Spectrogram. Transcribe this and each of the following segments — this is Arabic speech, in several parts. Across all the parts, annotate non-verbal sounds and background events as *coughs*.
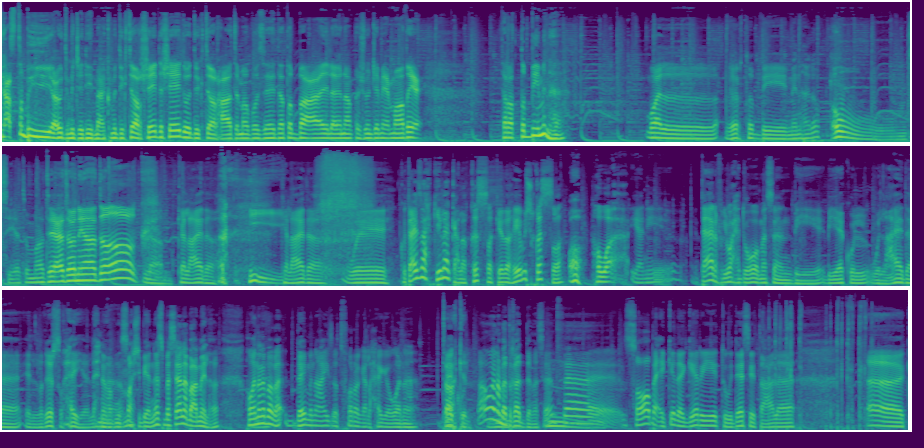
بودكاست طبي يعود من جديد معكم الدكتور شيد رشيد والدكتور حاتم أبو زيد. أطباء عائله يناقشون جميع مواضيع ترى الطبي منها. والغير طبي منها لو. أوه. مسية ماتعة يا دوك. نعم كالعادة. *laughs* كالعادة. وكنت عايز أحكي لك على قصة كده. هي مش قصة. اوه هو يعني انت عارف الواحد وهو مثلا بي بياكل والعادة الغير صحية اللي إحنا ما نعم. بننصحش بيها الناس بس أنا بعملها. هو إن أنا ببقى دايما عايز أتفرج على حاجة وأنا باكل. أو أنا بتغدى مثلا. فصوابعي كده جريت وداست على آه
